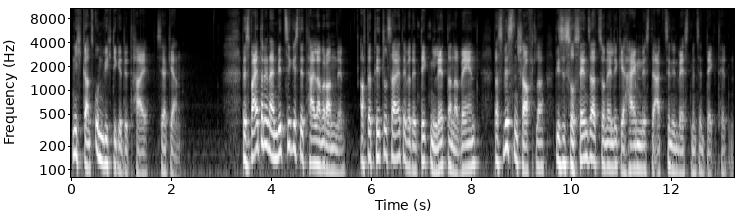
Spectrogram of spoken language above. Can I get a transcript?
nicht ganz unwichtige Detail sehr gern. Des Weiteren ein witziges Detail am Rande. Auf der Titelseite wird in dicken Lettern erwähnt, dass Wissenschaftler dieses so sensationelle Geheimnis der Aktieninvestments entdeckt hätten.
